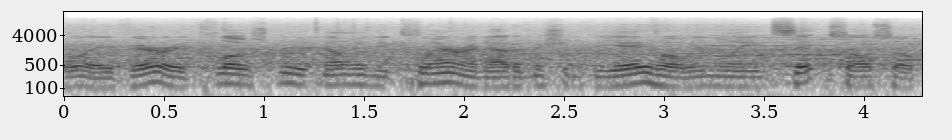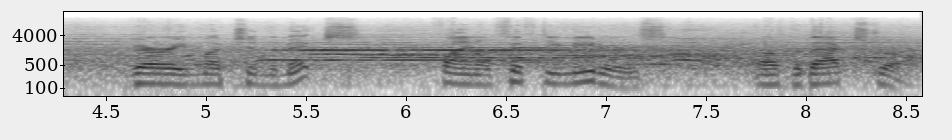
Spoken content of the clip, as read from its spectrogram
Boy, a very close group. Melanie Claren out of Mission Viejo in lane six, also very much in the mix. Final 50 meters of the backstroke.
